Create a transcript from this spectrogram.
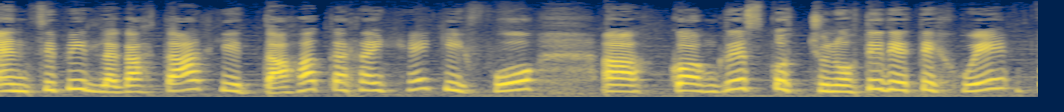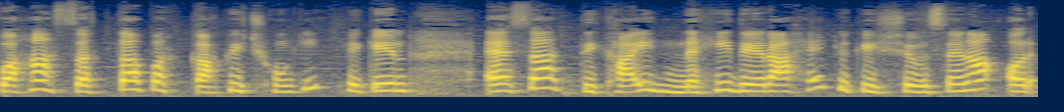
एनसीपी लगातार ये दावा कर रही है कि वो कांग्रेस को चुनौती देते हुए वहाँ सत्ता पर काफ़ी होंगी। लेकिन ऐसा दिखाई नहीं दे रहा है, क्योंकि शिवसेना शिवसेना और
